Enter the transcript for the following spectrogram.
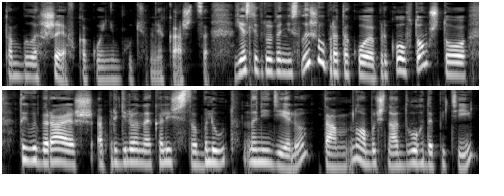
там было шеф какой-нибудь, мне кажется. Если кто-то не слышал про такое, прикол в том, что ты выбираешь определенное количество блюд на неделю, там, ну, обычно от двух до пяти,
